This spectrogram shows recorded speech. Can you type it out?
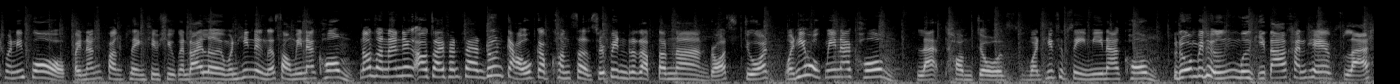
2024 ไปนั่งฟังเพลงชิลๆกันได้เลยวันที่ 1 และ 2 มีนาคม นอกจากนั้นยังเอาใจแฟนๆ รุ่นเก่ากับคอนเสิร์ตศิลปินระดับตำนานรอสจวตวันที่ 6 มีนาคม และทอมโจนส์วันที่ 14 มีนาคม รวมไปถึงมือกีตาร์คันเทพ Slash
